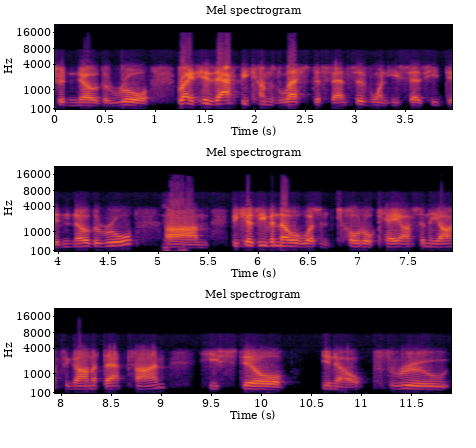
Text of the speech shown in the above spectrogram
should know the rule. Right, his act becomes less defensive when he says he didn't know the rule, Mm-hmm. um, because even though it wasn't total chaos in the octagon at that time, he still, you know, through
